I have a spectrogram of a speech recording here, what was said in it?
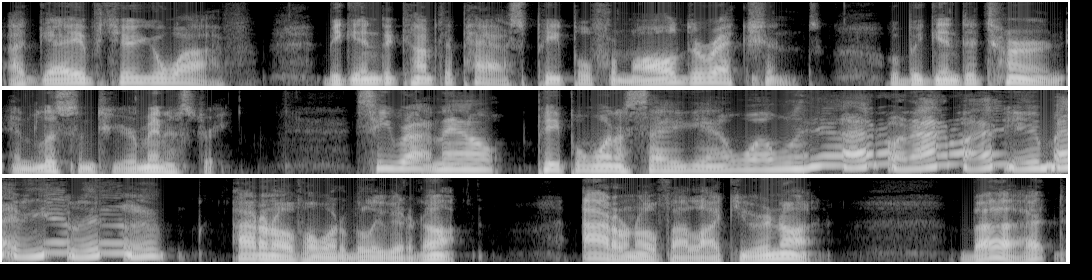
I gave to your wife begin to come to pass, people from all directions will begin to turn and listen to your ministry. See, right now, people want to say, yeah, well, yeah, I don't, I don't, I, yeah, I don't know if I want to believe it or not. I don't know if I like you or not. But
